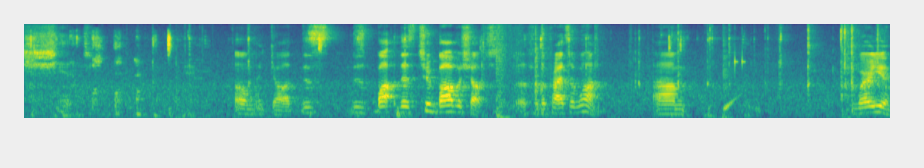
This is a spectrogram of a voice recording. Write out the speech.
Shit. Oh my god. This this there's two barber shops for the price of one. Um. Where are you?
